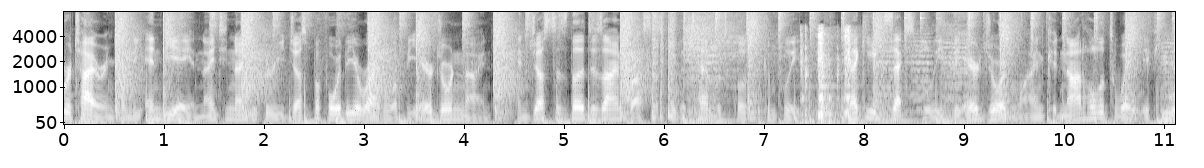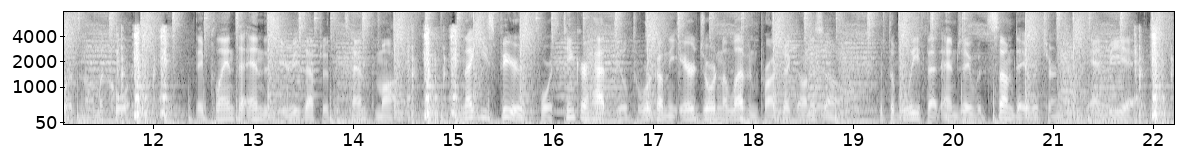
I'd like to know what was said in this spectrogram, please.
retiring from the NBA in 1993 just before the arrival of the Air Jordan 9 and just as the design process for the 10 was close to complete, Nike execs believed the Air Jordan line could not hold its weight if he wasn't on the court. They planned to end the series after the 10th model. Nike's fears forced Tinker Hatfield to work on the Air Jordan 11 project on his own, with the belief that MJ would someday return to the NBA.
